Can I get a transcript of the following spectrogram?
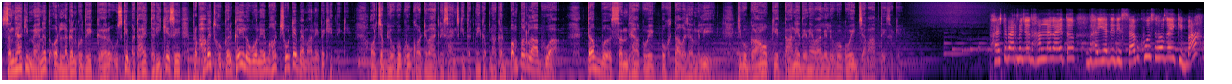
संध्या की मेहनत और लगन को देखकर उसके बताए तरीके से प्रभावित होकर कई लोगों ने बहुत छोटे पैमाने पर खेती की। और जब लोगों को कॉटेवा एग्री साइंस की तकनीक अपनाकर बम्पर लाभ हुआ, तब संध्या को एक पुख्ता वजह मिली कि वो गाँव के ताने देने वाले लोगों को एक जवाब दे सके। फ़र्स्ट बार में जो धान लगाए तो भैया दीदी सब खुश हो गए कि वाह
